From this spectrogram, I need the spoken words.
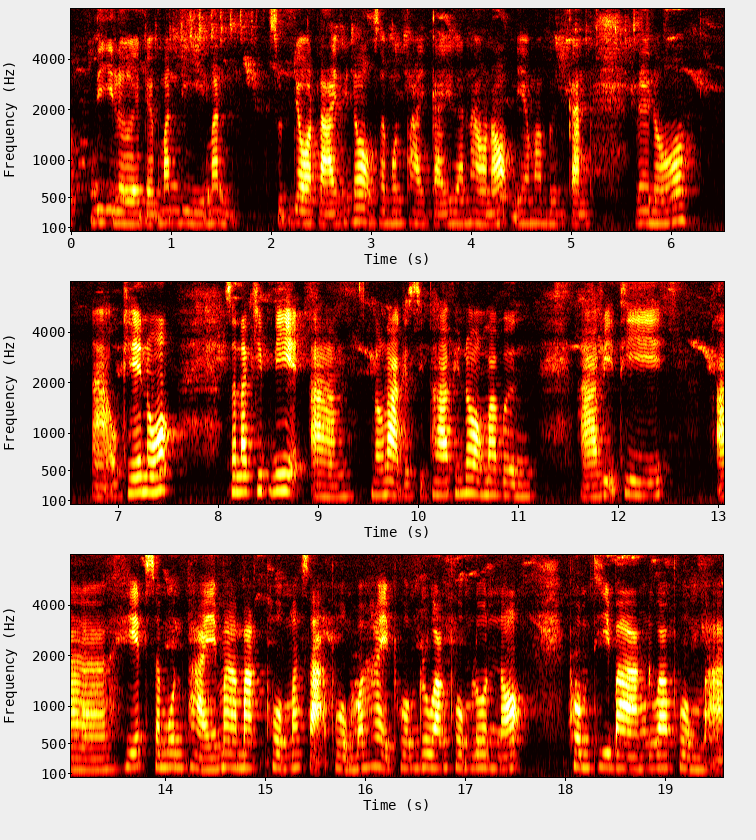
ตรดีเลยแบบมันดีมันสุดยอดหลายพี่น้องสมุนไพรไก่เฮือนเฮาเนาะเดี๋ยวมาเบิ่งกันเลยเนาะอ่าโอเคเนาะสำหรับคลิปนี้อ่าน้องหลาก็สิพาพี่น้องมาเบิ่งหาวิธี เฮ็ดสมุนไพรมามักผมมาสะผมบ่ให้ผมรวงผมร่นเนาะผมทีบางหรือว่าผมอ่า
